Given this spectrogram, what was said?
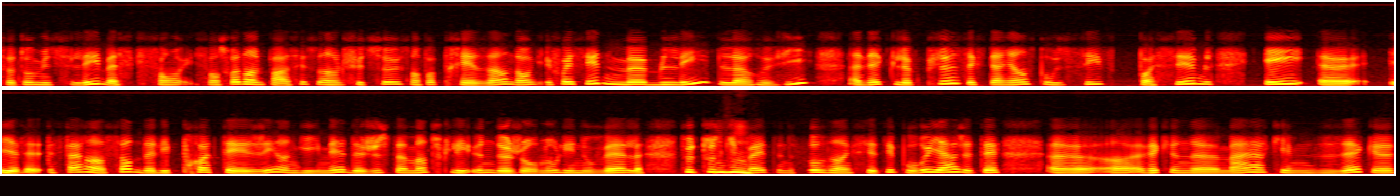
s'automutiler, parce qu'ils sont, ils sont soit dans le passé, soit dans le futur, ils sont pas présents. Donc, il faut essayer de meubler leur vie avec le plus d'expériences positives possible et, euh, faire en sorte de les protéger, en guillemets, de justement toutes les unes de journaux, les nouvelles, tout, tout ce qui mhm. peut être une source d'anxiété pour eux. Hier, j'étais euh, avec une mère qui me disait que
